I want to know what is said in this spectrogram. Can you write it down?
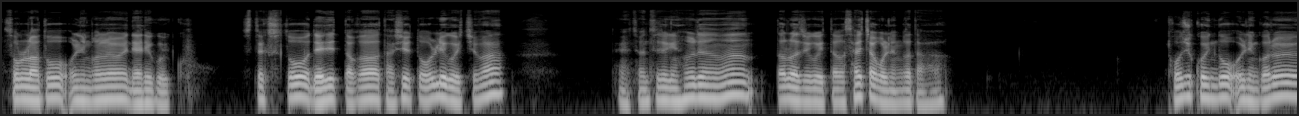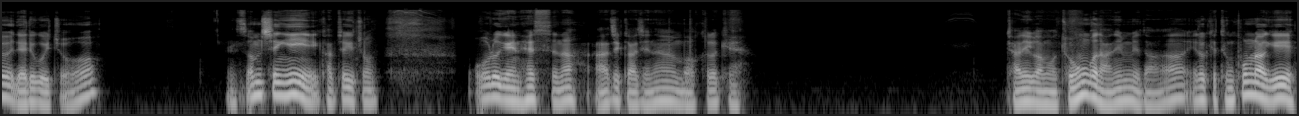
솔라도 올린 걸 내리고 있고 스택스도 내렸다가 다시 또 올리고 있지만 네, 전체적인 흐름은 떨어지고 있다가 살짝 올린 거다. 도지코인도 올린 거를 내리고 있죠. 썸씽이 갑자기 좀 오르긴 했으나 아직까지는 뭐 그렇게 자리가 뭐 좋은 건 아닙니다. 이렇게 등폭락이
